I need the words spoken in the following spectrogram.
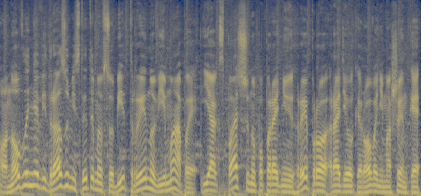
Оновлення відразу міститиме в собі три нові мапи, як спадщину попередньої гри про радіокеровані машинки,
